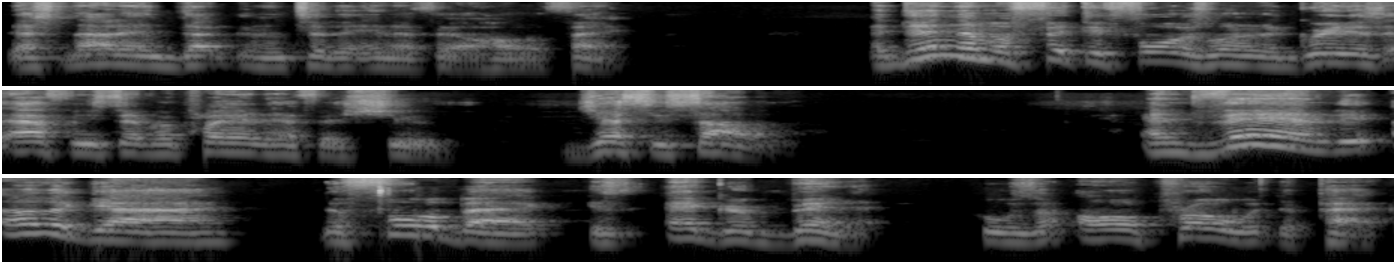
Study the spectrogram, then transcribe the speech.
that's not inducted into the NFL Hall of Fame. And then number 54 is one of the greatest athletes to ever play at FSU, Jesse Solomon. And then the other guy, the fullback, is Edgar Bennett, who was an all pro with the Packers.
